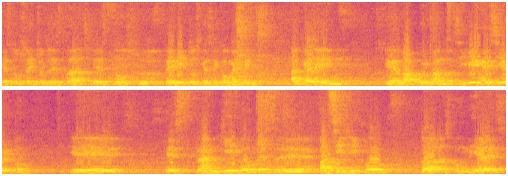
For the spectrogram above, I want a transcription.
estos hechos, estos uh, delitos que se cometen acá en, en el Bajo Urbano. Si bien es cierto es tranquilo, es eh, pacífico todas las comunidades,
